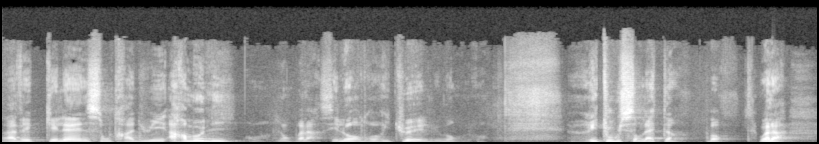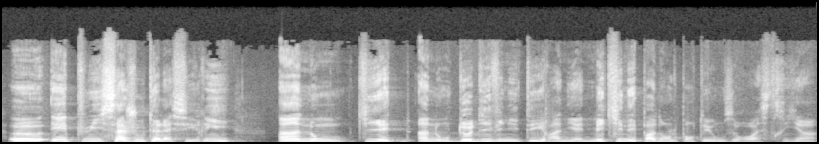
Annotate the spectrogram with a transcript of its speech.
avec Kélens, on traduit harmonie. Donc voilà, c'est l'ordre rituel. Ritus en latin. Bon, voilà. Euh, et puis s'ajoute à la série un nom qui est un nom de divinité iranienne, mais qui n'est pas dans le panthéon zoroastrien,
